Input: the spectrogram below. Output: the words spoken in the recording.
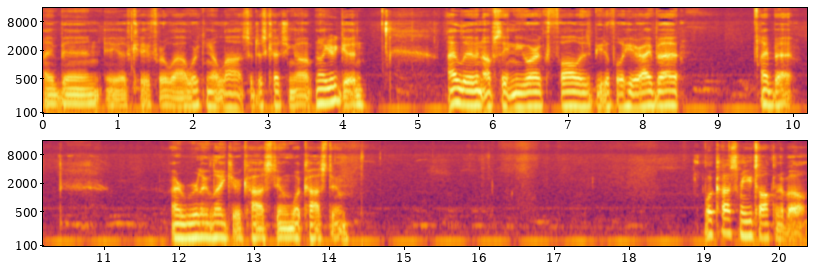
I've been AFK for a while, working a lot, so just catching up. No, you're good. I live in upstate New York. Fall is beautiful here. I bet. I bet. I really like your costume. What costume? What costume are you talking about?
